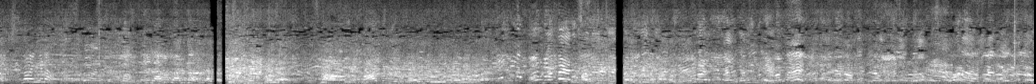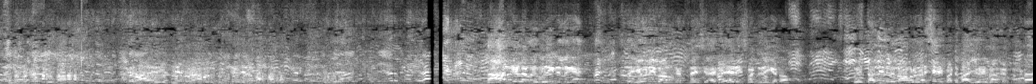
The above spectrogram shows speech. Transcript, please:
அவனுக்கு பெண்கள் என்ன பார்ப்பாங்க? இந்த ஆண்கள் எல்லாம் ஒதுங்கி நில்லுங்க. யூனிஃபார்ம் கட்டின லேடிஸ் மட்டும் நிக்கட்டும். தள்ளி நில்லுங்க அவங்களை வரிசை பாட்டுப்பா யூனிஃபார்ம் கட்டினவங்கள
